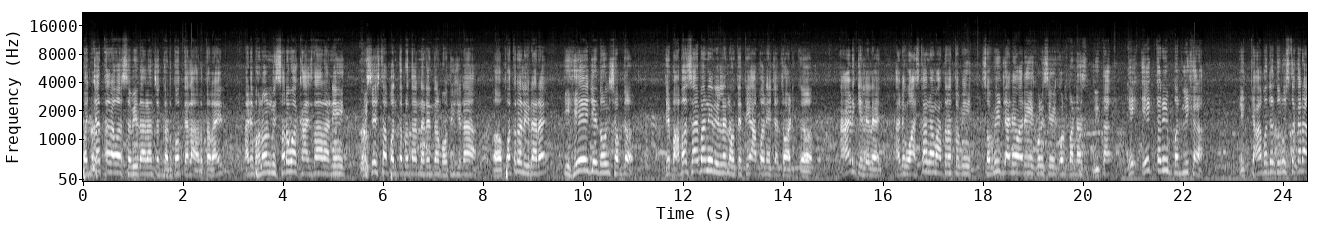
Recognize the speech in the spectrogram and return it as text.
पंच्याहत्तरावं संविधानाचं करतो त्याला अर्थ राहील. आणि म्हणून मी सर्व खासदार आणि विशेषतः पंतप्रधान नरेंद्र मोदीजींना पत्र लिहिणार आहे की हे जे दोन शब्द जे बाबासाहेबांनी लिहिले नव्हते ते आपण याच्यात जॉड ॲड केलेले आहेत. आणि वाचताना मात्र तुम्ही सव्वीस जानेवारी एकोणीसशे एकोणपन्नास लिहिता. हे एक तरी बदली करा. एक त्यामध्ये दुरुस्त करा.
